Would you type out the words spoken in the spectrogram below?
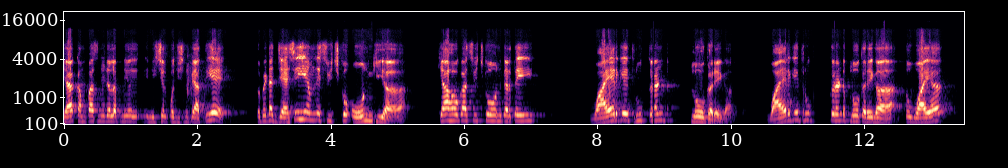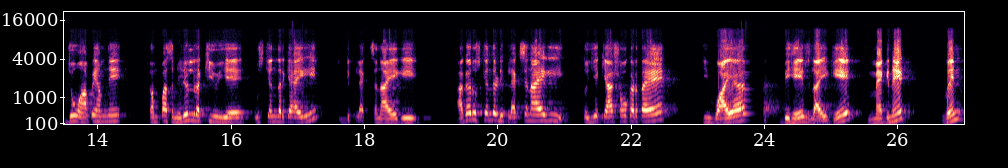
क्या कंपास नीडल अपनी इनिशियल पोजीशन पे आती है? तो बेटा, जैसे ही हमने स्विच को ऑन किया, क्या होगा स्विच को ऑन करते ही? वायर के थ्रू करंट फ्लो करेगा। वायर के थ्रू करंट फ्लो करेगा तो वायर जो वहाँ पे हमने कंपास निडल रखी हुई है, उसके अंदर क्या आएगी? डिफ्लेक्शन आएगी। अगर उसके अंदर डिफ्लेक्शन आएगी तो ये क्या शो करता है कि wire behaves like a magnet when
